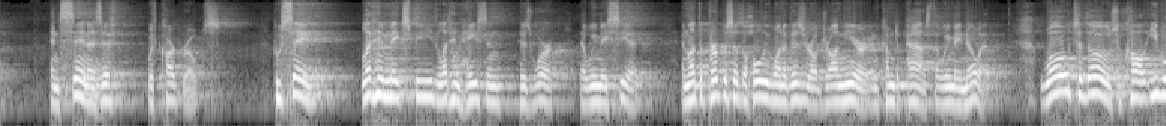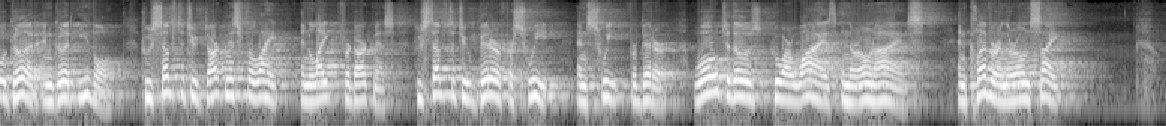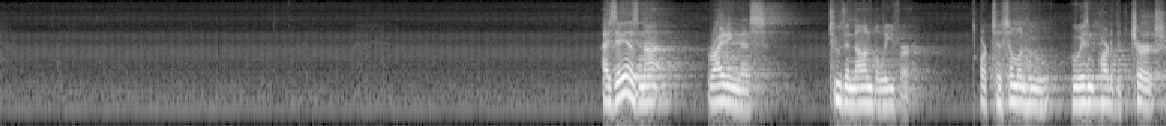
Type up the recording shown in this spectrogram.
and sin as if with cart ropes, who say, Let him make speed, let him hasten his work, that we may see it. And let the purpose of the Holy One of Israel draw near and come to pass, that we may know it. Woe to those who call evil good and good evil, who substitute darkness for light and light for darkness, who substitute bitter for sweet and sweet for bitter. Woe to those who are wise in their own eyes and clever in their own sight Isaiah is not writing this to the non believer or to someone who, who isn't part of the church.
